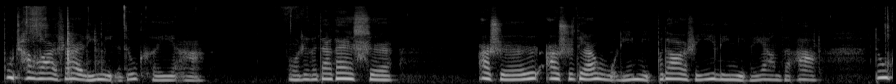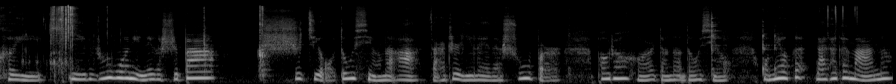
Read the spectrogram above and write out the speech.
不超过二十二厘米的都可以啊。我这个大概是二十二十点五厘米，不到二十一厘米的样子啊，都可以。你如果你那个十八、十九都行的啊，杂志一类的书本、包装盒等等都行。我们要干拿它干嘛呢？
